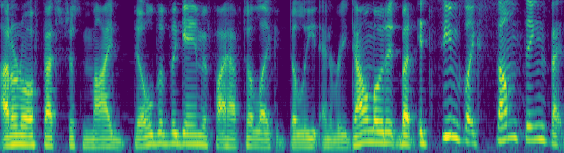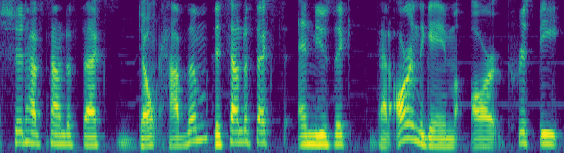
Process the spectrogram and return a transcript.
I don't know if that's just my build of the game if I have to like delete and re-download it but it seems like some things that should have sound effects don't have them. The sound effects and music that are in the game are crispy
